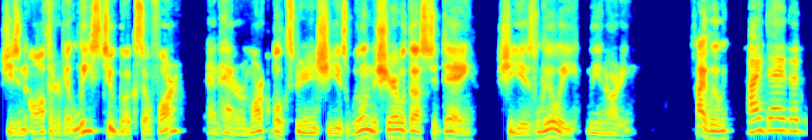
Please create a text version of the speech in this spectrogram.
She's an author of at least two books so far and had a remarkable experience she is willing to share with us today. She is Lillie Leonardi. Hi, Lillie. Hi, David.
